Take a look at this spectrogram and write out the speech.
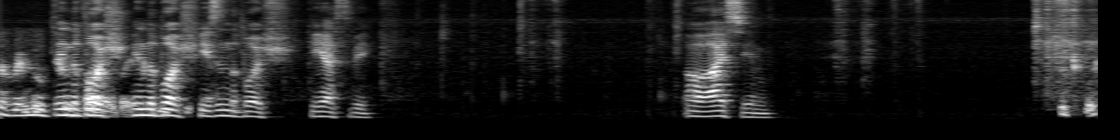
Because we moved In the bush. In the bush. He's in the bush. He has to be. Oh, I see him.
